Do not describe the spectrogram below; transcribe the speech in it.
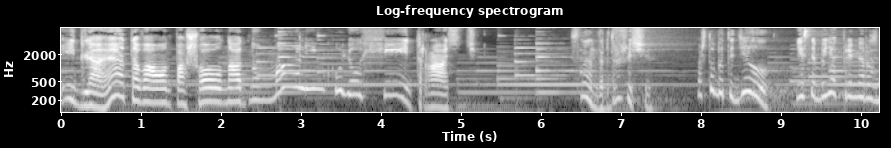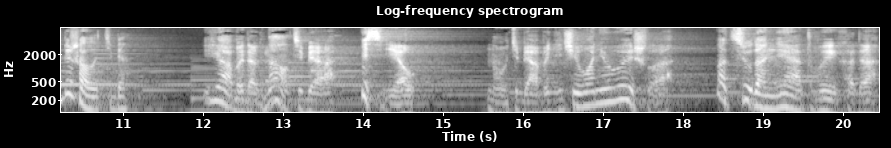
И для этого он пошел на одну маленькую хитрость. Слендер, дружище, а что бы ты делал, если бы я, к примеру, сбежал от тебя? Я бы догнал тебя и съел. Но у тебя бы ничего не вышло. Отсюда нет выхода.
